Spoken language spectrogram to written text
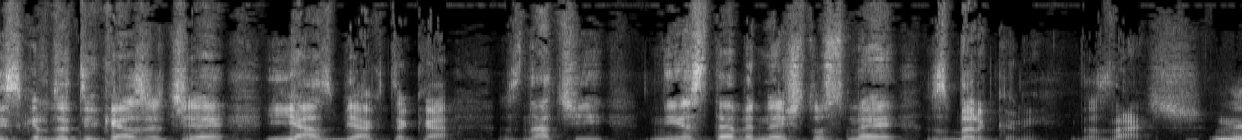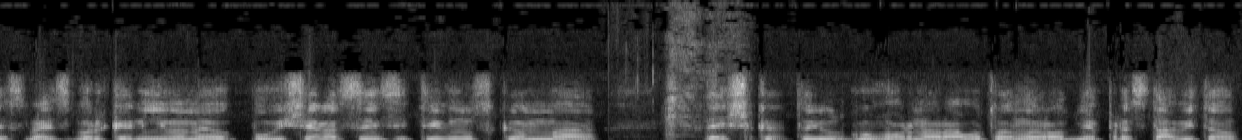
Искам да ти кажа, че и аз бях така. Значи, ние с тебе нещо сме сбъркани, да знаеш. Не сме сбъркани, имаме повишена сенситивност към а, тежката и отговорна работа на народния представител,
